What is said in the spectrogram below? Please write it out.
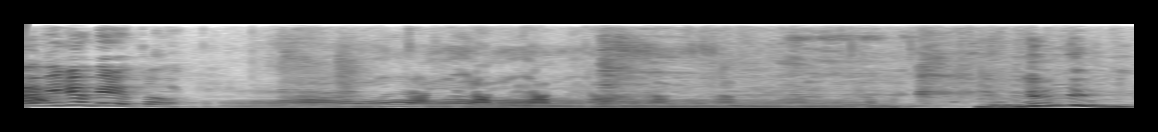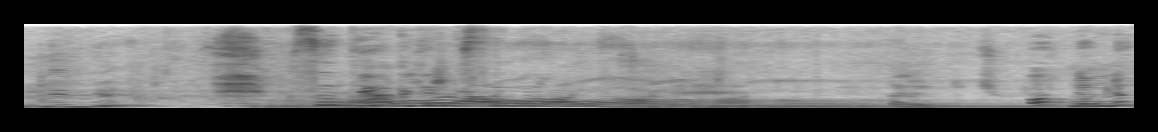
Ben veriyorum veriyorum tamam. Satayabilir misin? Bak nöm nöm.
